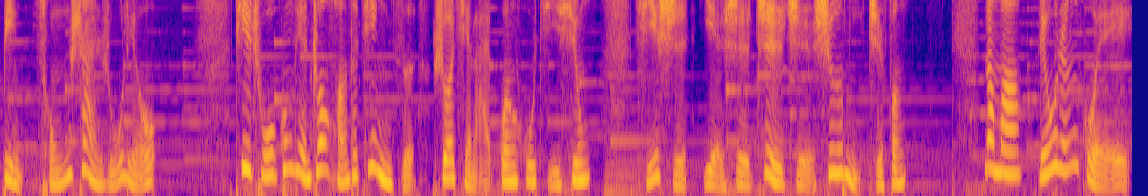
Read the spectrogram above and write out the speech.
并从善如流。剔除宫殿装潢的镜子，说起来关乎吉凶，其实也是制止奢靡之风。那么刘仁轨。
